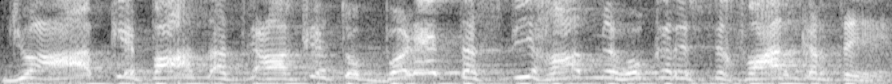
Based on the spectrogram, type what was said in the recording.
جو آپ کے پاس آ کے تو بڑے تسبیحات میں ہو کر استغفار کرتے ہیں۔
